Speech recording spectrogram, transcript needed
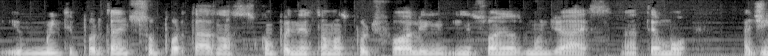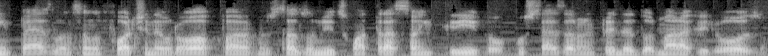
e muito importante suportar as nossas companhias no nosso portfólio em, em sonhos mundiais. Né? Temos a Jim Pass lançando forte na Europa, nos Estados Unidos com atração incrível, o César é um empreendedor maravilhoso,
